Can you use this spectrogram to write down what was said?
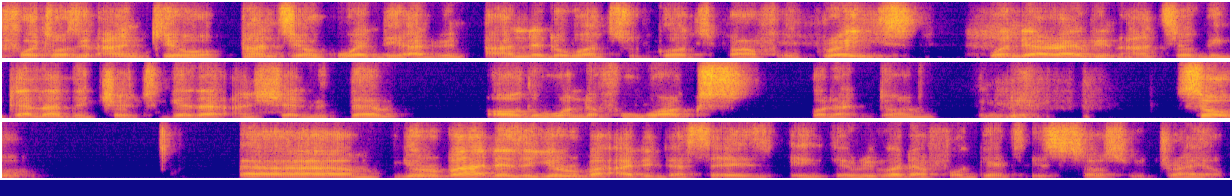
For it was in Antioch, Antioch where they had been handed over to God's powerful grace when they arrived in Antioch, they gathered the church together and shared with them all the wonderful works God had done in them. So, um, Yoruba, there's a Yoruba adage that says a, a, river that forgets its source will dry up.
